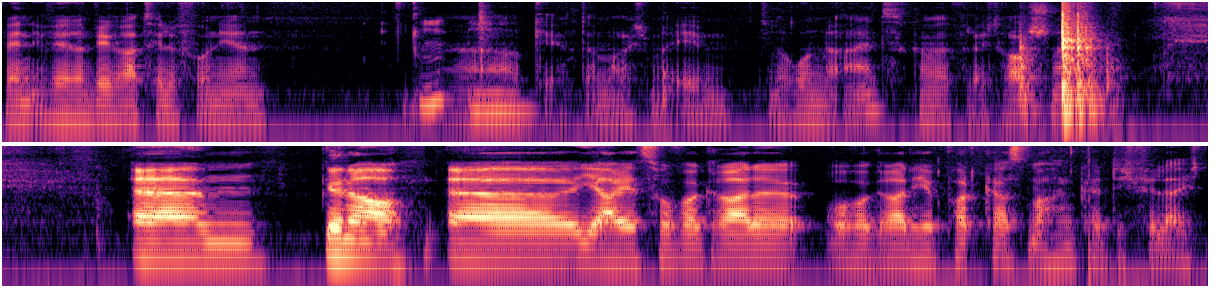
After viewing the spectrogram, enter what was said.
wenn, während wir gerade telefonieren. Mhm. Ah, okay, dann mache ich mal eben eine Runde 1, können wir vielleicht rausschneiden. Ähm, genau, äh, ja, jetzt wo wir gerade, wo wir gerade hier Podcast machen, könnte ich vielleicht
